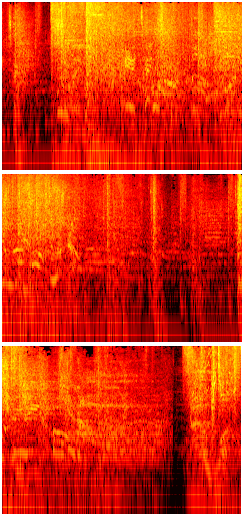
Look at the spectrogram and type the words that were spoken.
Hadouken! Pay attention! Round one.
